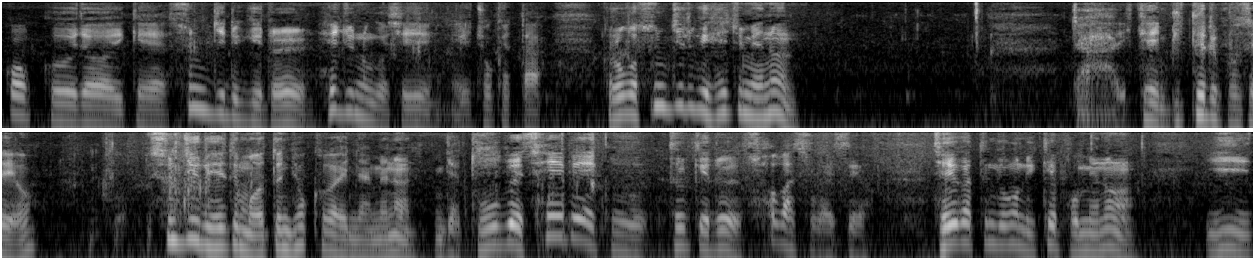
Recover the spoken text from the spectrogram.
꼭 그 저 이렇게 순지르기를 해주는 것이 예, 좋겠다. 그리고 순지르기 해주면은 자 이렇게 밑에를 보세요. 순지를 해두면 어떤 효과가 있냐면은 이제 두 배, 세 배 그 들깨를 수확할 수가 있어요. 저희 같은 경우는 이렇게 보면은 이,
